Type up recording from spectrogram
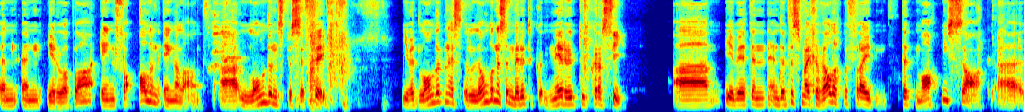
in in Europa en veral in Engeland, uh Londen spesifiek. Jy weet Londen is Londen is 'n meritokrasie. Um jy weet en, en dit is my geweldig bevrydend. Dit maak nie saak uh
